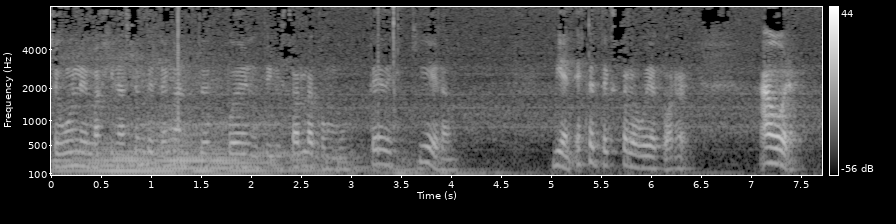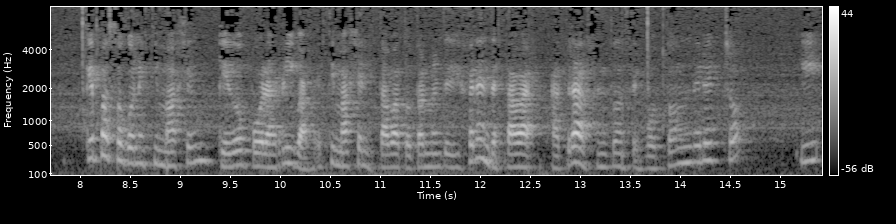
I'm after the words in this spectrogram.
según la imaginación que tengan, ustedes pueden utilizarla como ustedes quieran. Bien, este texto lo voy a correr. Ahora, ¿qué pasó con esta imagen? Quedó por arriba. Esta imagen estaba totalmente diferente, estaba atrás. Entonces, botón derecho y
